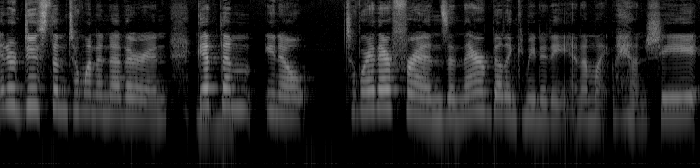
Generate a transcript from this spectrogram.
introduce them to one another and get mm-hmm. them you know to where they're friends and they're building community and i'm like man she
